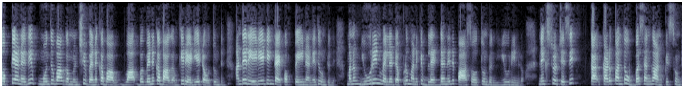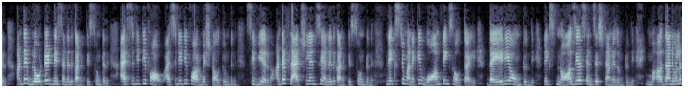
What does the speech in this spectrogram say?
నొప్పి అనేది ముందు భాగం నుంచి వెనక భా వెనక భాగంకి రేడియేట్ అవుతుంటుంది. అంటే రేడియేటింగ్ టైప్ ఆఫ్ పెయిన్ అనేది ఉంటుంది. మనం యూరిన్ వెళ్ళేటప్పుడు మనకి బ్లడ్ అనేది పాస్ అవుతుంటుంది యూరిన్లో. నెక్స్ట్ వచ్చేసి కడుపు అంతా ఉబ్బసంగా అనిపిస్తుంటుంది. అంటే బ్లోటెడ్నెస్ అనేది కనిపిస్తుంటుంది. యాసిడిటీ ఫా యాసిడిటీ ఫార్మేషన్ అవుతుంటుంది సివియర్గా అంటే ఫ్లాచులెన్సీ అనేది కనిపిస్తూ ఉంటుంది నెక్స్ట్ మనకి వామిటింగ్స్ అవుతాయి. డయేరియా ఉంటుంది. నెక్స్ట్ నాజియా సెన్సేషన్ అనేది ఉంటుంది. దానివల్ల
